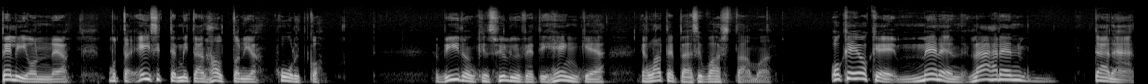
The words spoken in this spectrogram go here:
pelionnea, mutta ei sitten mitään Halttonia. Kuulitko? Viidonkin syly veti henkeä ja late pääsi vastaamaan. Okei, okei, menen. Lähden tänään.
